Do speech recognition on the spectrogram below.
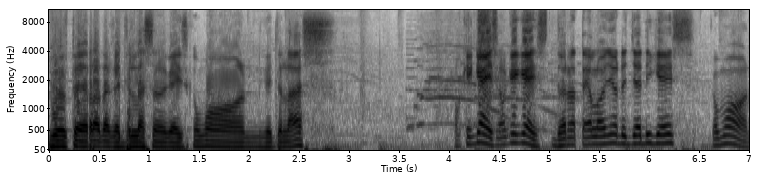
build terra agak jelas lah guys. Come on gak jelas. Oke okay, guys. Oke okay, guys. Donatello nya udah jadi guys. Come on.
